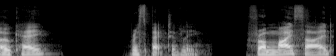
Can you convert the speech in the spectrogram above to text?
OK, respectively. From my side,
